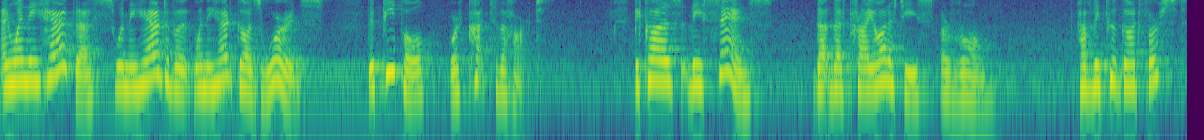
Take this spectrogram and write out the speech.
And when they heard this, when they heard about when they heard God's words, the people were cut to the heart because they sense that their priorities are wrong. Have they put God first?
